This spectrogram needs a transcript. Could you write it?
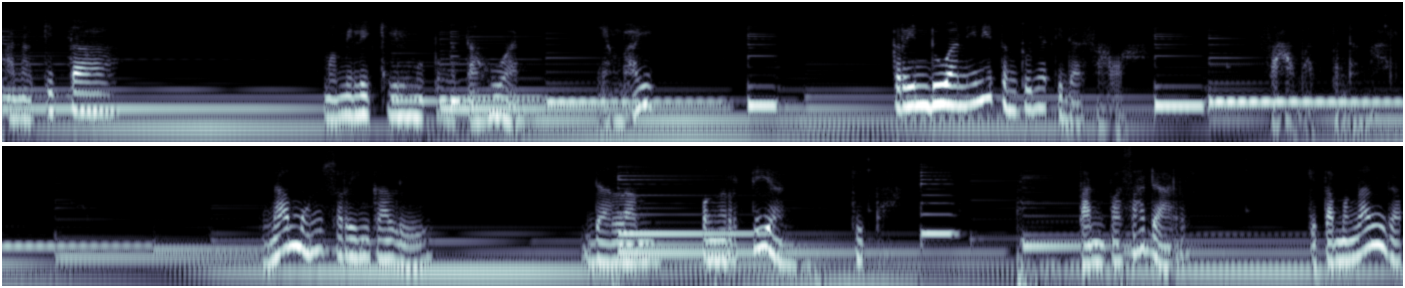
anak kita memiliki ilmu pengetahuan yang baik. Kerinduan ini tentunya tidak salah, sahabat namun sering kali dalam pengertian kita tanpa sadar kita menganggap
